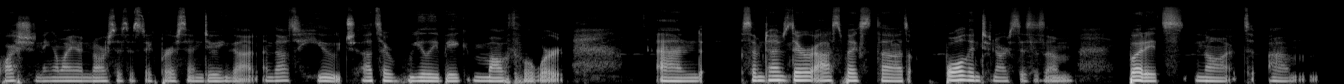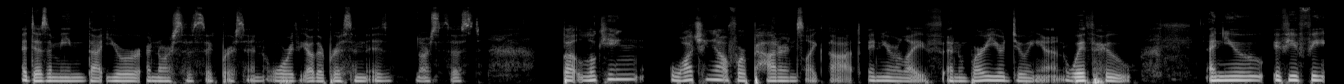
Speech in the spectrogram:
questioning, am I a narcissistic person doing that? And that's huge. That's a really big mouthful word. And sometimes there are aspects that fall into narcissism, but it's not, um, it doesn't mean that you're a narcissistic person or the other person is narcissist. But looking, watching out for patterns like that in your life and where you're doing it, with who, and you if you feel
